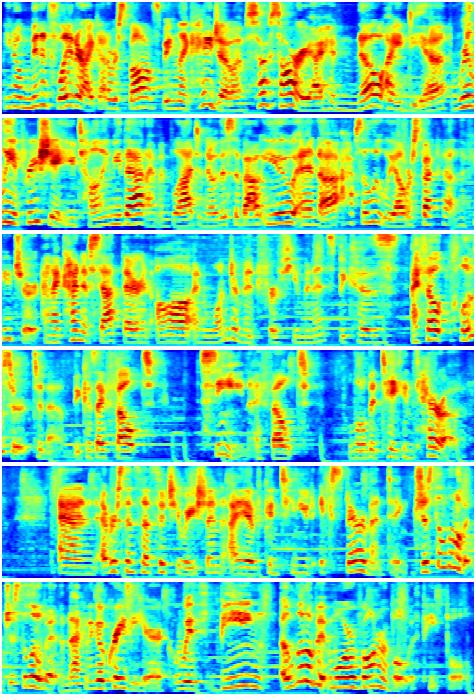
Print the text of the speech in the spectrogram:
you know, minutes later, I got a response being like, hey, Joe, I'm so sorry. I had no idea. Really appreciate you telling me that. I'm glad to know this about you. And uh, absolutely, I'll respect that in the future. And I kind of sat there in awe and wonderment for a few minutes because I felt closer to them, because I felt seen. I felt a little bit taken care of. And ever since that situation, I have continued experimenting just a little bit, just a little bit. I'm not gonna go crazy here with being a little bit more vulnerable with people.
